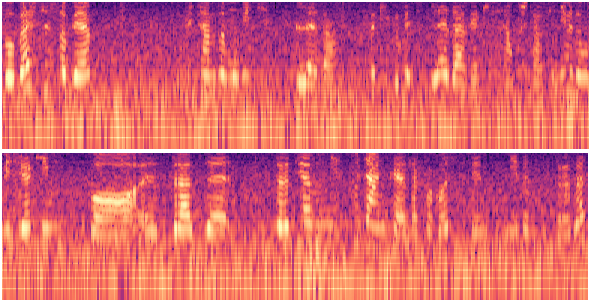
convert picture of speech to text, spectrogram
wyobraźcie sobie, chciałam zamówić LEDa. Takiego wiecie, LEDa w jakimś tam kształcie. Nie będę mówić w jakim, bo zdradzę, zdradziłabym niespodziankę dla kogoś, więc nie będę zdradzać.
